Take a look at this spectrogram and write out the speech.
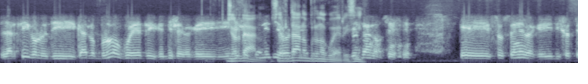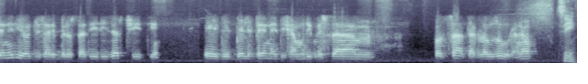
l'articolo di Carlo Bruno Guerri che diceva che Giordano, Giordano oggi, Bruno Guerri, sì. Giordano, sì, sì. Che sosteneva che i diciottenni di oggi sarebbero stati risarciti e de, delle pene diciamo, di questa um, forzata clausura, no? Sì.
